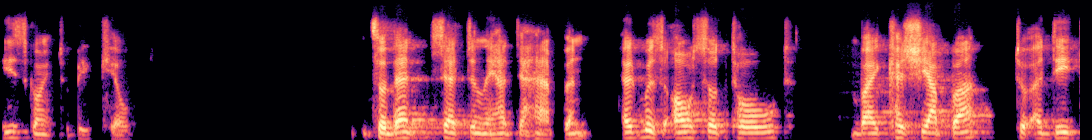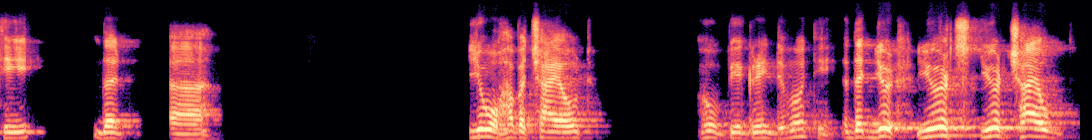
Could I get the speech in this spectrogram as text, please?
He's going to be killed. So that certainly had to happen. It was also told by Kashyapa to Aditi that uh, you will have a child will be a great devotee. That your your your child,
